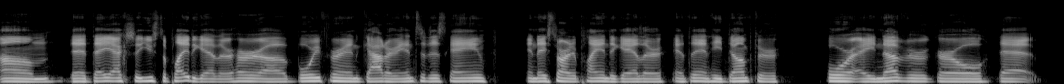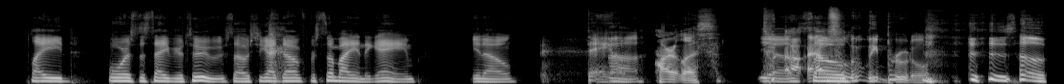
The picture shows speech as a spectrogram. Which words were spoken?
um, that they actually used to play together. Her uh, boyfriend got her into this game and they started playing together. And then he dumped her for another girl that played Forest of Savior too. So she got dumped for somebody in the game, you know. Damn. Uh, Heartless. Yeah, so, absolutely brutal. so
